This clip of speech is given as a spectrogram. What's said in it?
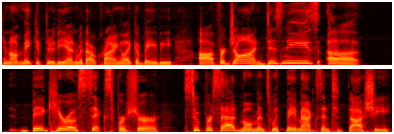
cannot make it through the end without crying like a baby. Uh, for John, Disney's uh, Big Hero Six for sure. Super sad moments with Baymax and Tadashi.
